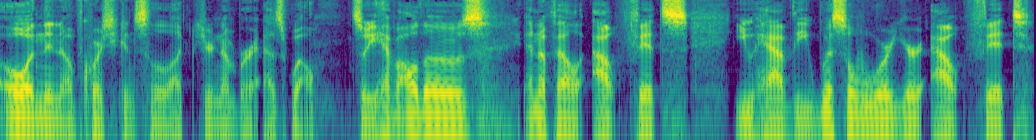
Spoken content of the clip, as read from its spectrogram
Oh, and then of course you can select your number as well. So you have all those NFL outfits. You have the Whistle Warrior outfit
